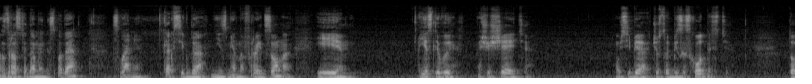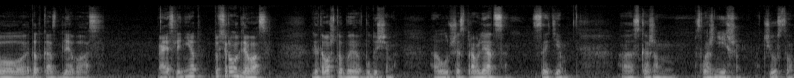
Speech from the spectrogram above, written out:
Здравствуйте, дамы и господа. С вами, как всегда, неизменно Фрейдзона. И если вы ощущаете у себя чувство безысходности, то этот каст для вас. А если нет, то все равно для вас. Для того, чтобы в будущем лучше справляться с этим, э, скажем, сложнейшим чувством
